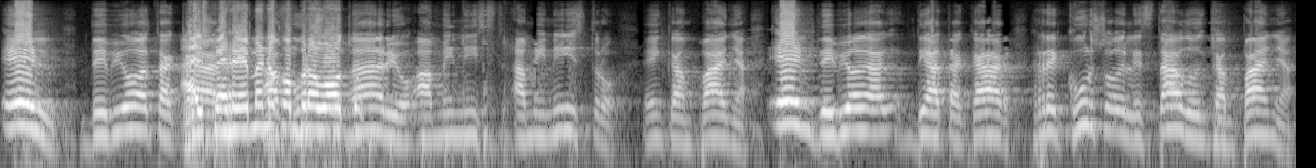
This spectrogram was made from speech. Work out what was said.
Él debió atacar Al PRM no a compró funcionarios, a, minis- a ministro en campaña. Él debió de, de atacar recursos del Estado en campaña.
